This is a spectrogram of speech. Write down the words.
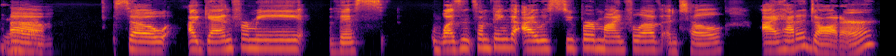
yeah. um so again for me this wasn't something that I was super mindful of until I had a daughter.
